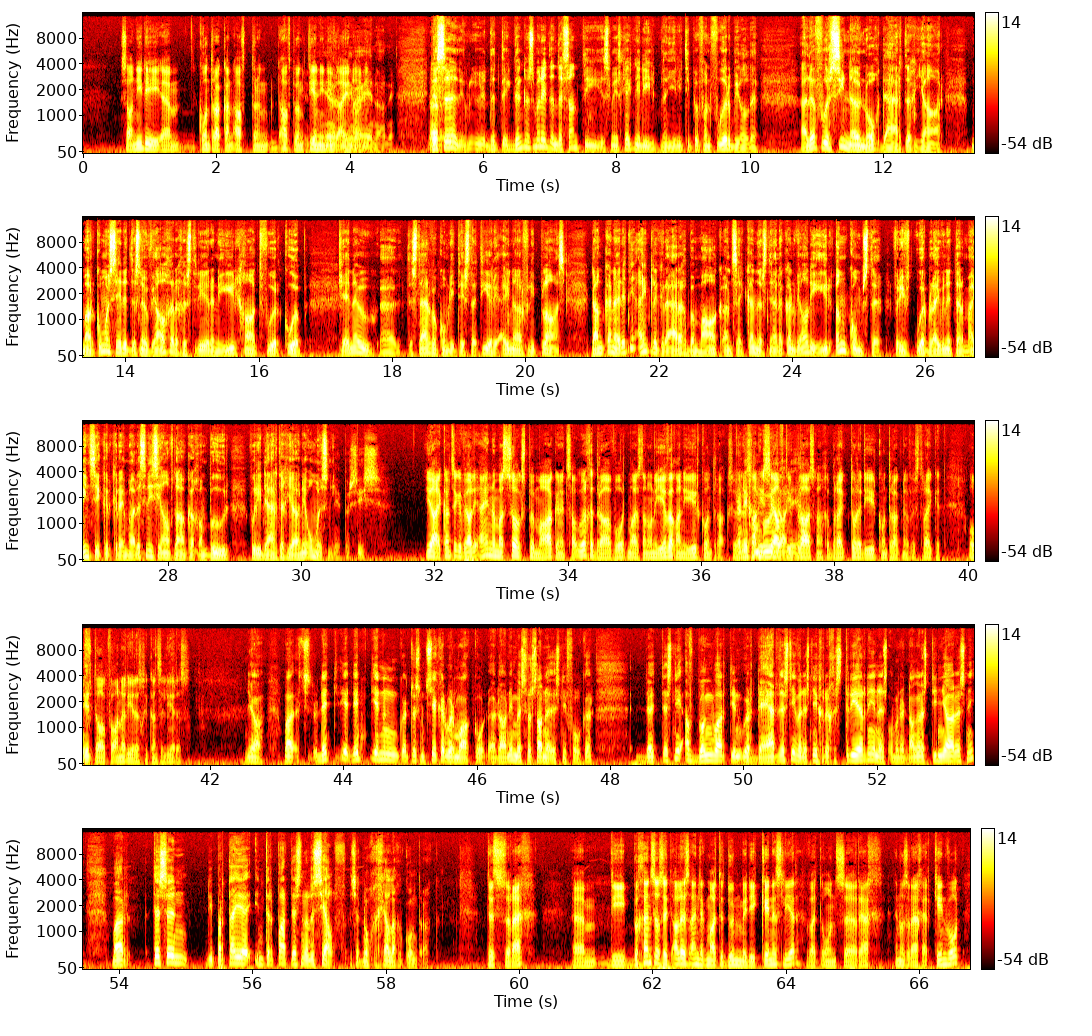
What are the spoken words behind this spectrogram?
sal nie die ehm um, kontrak kan afdwing afdwing teen die nuwe eienaar nie. nie. Dis 'n uh, dit ek dink dit is maar net interessant die as mens kyk net die na hierdie tipe van voorbeelde. Hulle voorsien nou nog 30 jaar. Maar kom ons sê dit is nou wel geregistreer en hier gaan voorkoop jy nou uh, te sterwe kom die testateur, die eienaar van die plaas, dan kan hy dit nie eintlik regtig bemaak aan sy kinders nie. Hulle kan wel die huurinkomste vir die oorblywende termyn seker kry, maar hulle is nie self daar kan gaan boer vir die 30 jaar nie om is nie. Nee, presies. Ja, ek kan seker wel die eienaar maar sulks bemaak en dit sal oorgedra word, maar as dan onderhewig aan die huurkontrak. So hulle kan nie self die plaas gaan gebruik totdat die huurkontrak nou verstryk het of dalk vir ander redes gekanselleer is. Ja, maar net net een ding wat ons moet seker oor maak daar nie misverstande is nie Volker. Dit is nie afdwingbaar teenoor derdes nie want dit is nie geregistreer nie en is omdat dit langer as 10 jaar is nie, maar tussen die partye interpart tussen hulle self is dit nog 'n geldige kontrak. Dis reg. Ehm um, die beginsels het alles eintlik maar te doen met die kennisleer wat ons uh, reg in ons reg erken word.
